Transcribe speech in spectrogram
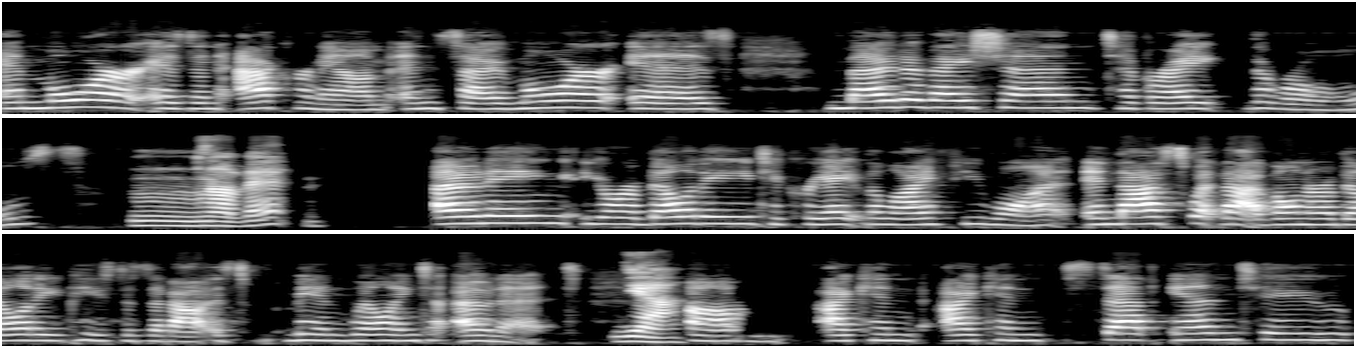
And more is an acronym. And so, more is motivation to break the rules. Mm, love it. Owning your ability to create the life you want. And that's what that vulnerability piece is about is being willing to own it. Yeah. Um, i can i can step into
